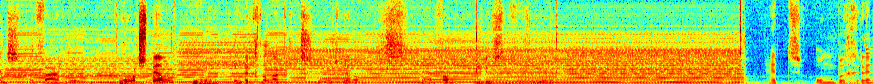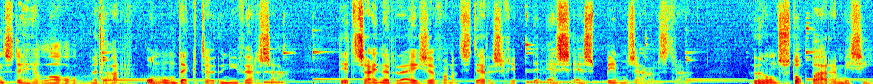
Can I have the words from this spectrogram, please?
ons befaamde woordspel, Ja. intergalactisch woordspel eh, van illustre figuren. Het onbegrensde heelal met haar onontdekte universa. Dit zijn de reizen van het sterrenschip de SS Pim Zaanstra. Hun onstopbare missie:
